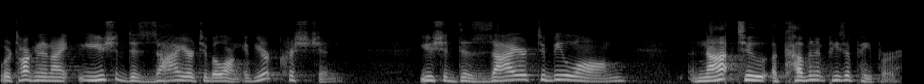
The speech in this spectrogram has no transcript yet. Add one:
we're talking tonight, you should desire to belong. If you're a Christian, you should desire to belong not to a covenant piece of paper,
